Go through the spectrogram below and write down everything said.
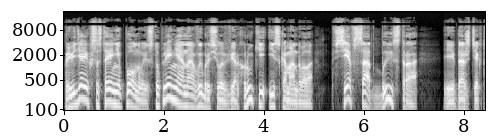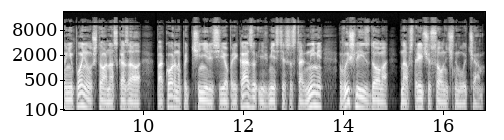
Приведя их в состояние полного исступления, она выбросила вверх руки и скомандовала «Все в сад, быстро!» И даже те, кто не понял, что она сказала, покорно подчинились ее приказу и вместе с остальными вышли из дома навстречу солнечным лучам.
